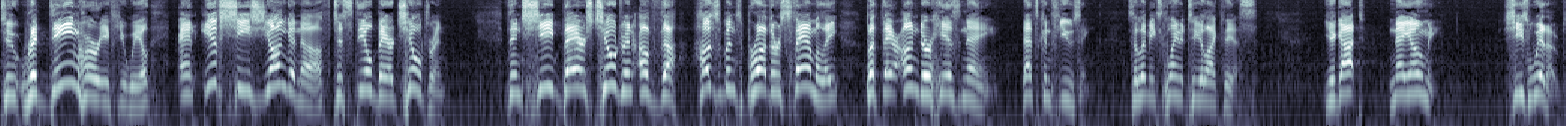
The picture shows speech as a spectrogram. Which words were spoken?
to redeem her, if you will, and if she's young enough to still bear children, then she bears children of the husband's brother's family, but they're under his name. That's confusing. So let me explain it to you like this You got Naomi, she's widowed,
